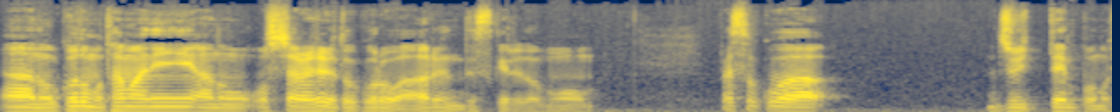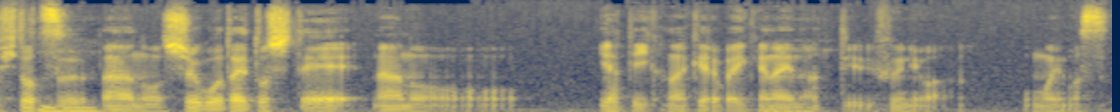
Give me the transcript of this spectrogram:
あのこともたまにあのおっしゃられるところはあるんですけれどもやっぱりそこは11店舗の一つ、うん。あの集合体としてあのやっていかなければいけないなっていうふうには思います。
